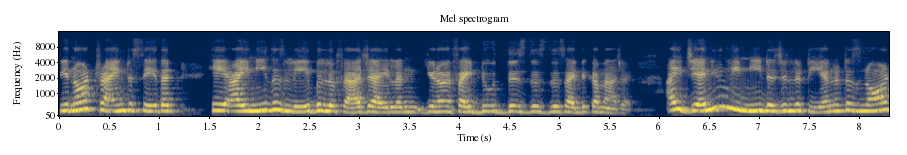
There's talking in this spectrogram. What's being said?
we're not trying to say that hey i need this label of agile and you know if i do this this this i become agile i genuinely need agility and it is not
